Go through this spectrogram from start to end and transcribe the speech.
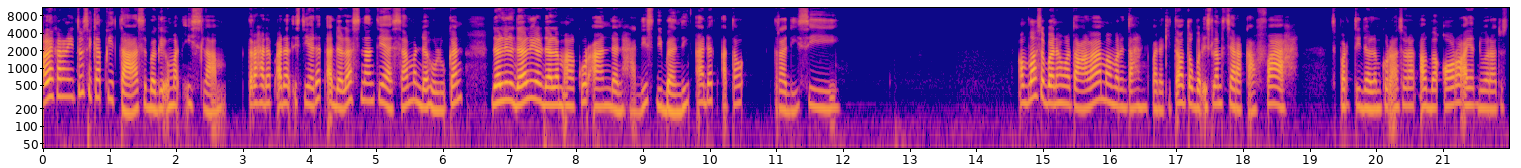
Oleh karena itu, sikap kita sebagai umat Islam terhadap adat istiadat adalah senantiasa mendahulukan dalil-dalil dalam Al-Quran dan hadis dibanding adat atau tradisi. Allah Subhanahu wa taala memerintahkan kepada kita untuk berislam secara kafah seperti dalam Quran surat Al-Baqarah ayat 208.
